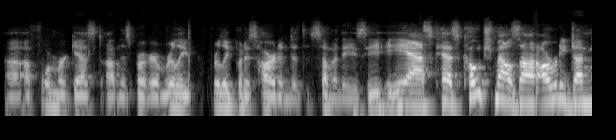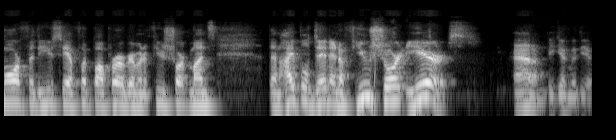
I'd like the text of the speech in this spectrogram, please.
uh, a former guest on this program, really really put his heart into some of these. He, he asked, has Coach Malzahn already done more for the UCF football program in a few short months than Heupel did in a few short years? Adam, begin with you.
